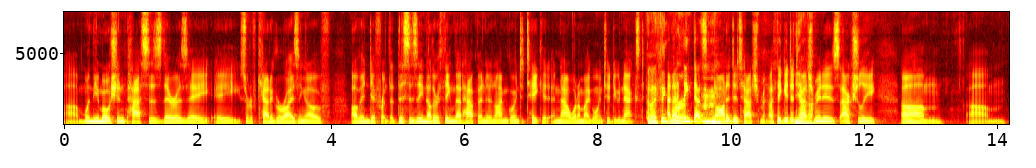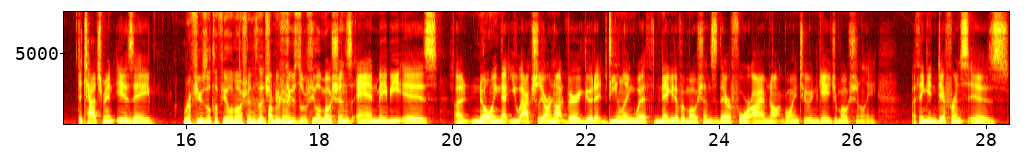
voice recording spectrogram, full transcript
um, when the emotion passes, there is a a sort of categorizing of of indifferent that this is another thing that happened and I'm going to take it and now what am I going to do next? And I think and per- I think that's not a detachment. I think a detachment is actually um, um, detachment is a Refusal to feel emotions that a should be there. refusal to feel emotions and maybe is uh, knowing that you actually are not very good at dealing with negative emotions therefore i am not going to engage emotionally i think indifference is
